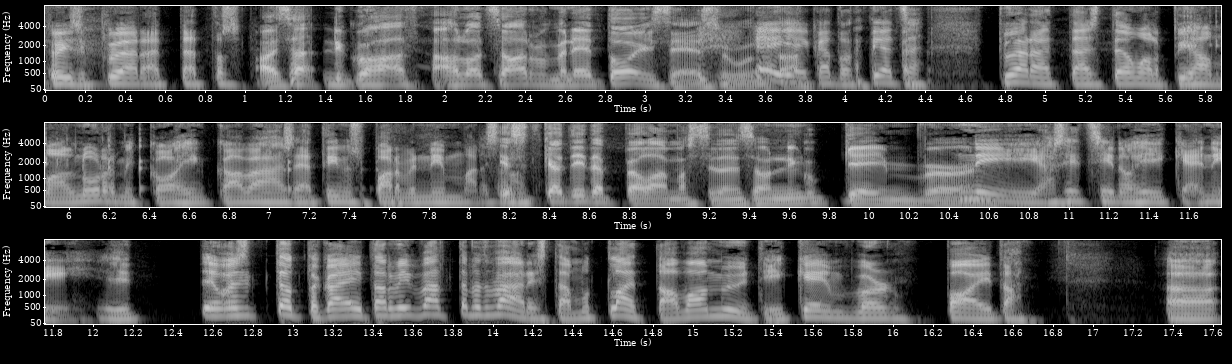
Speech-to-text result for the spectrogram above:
Kävisi pyöräyttää tossa. Ai sä niin kun haluat, että se arvo menee toiseen suuntaan. Ei, ei, kato, tiedätkö, pyöräyttää sitten omalla pihamaalla nurmikkoon hinkkaa vähän se ja Tim Sparvin nimmari. Ja sit käyt itse pelaamassa sillä, niin se on niinku game burn. Niin, ja sitten siinä on hikeä, niin. Ja sit, ja sit totta kai ei tarvii välttämättä vääristää, mutta laittaa vaan myyntiin Game Burn paita ö,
